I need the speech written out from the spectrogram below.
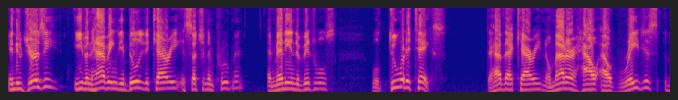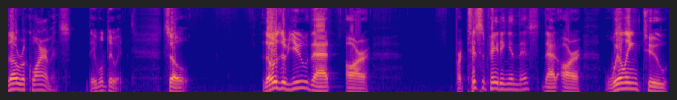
in New Jersey, even having the ability to carry is such an improvement, and many individuals will do what it takes to have that carry, no matter how outrageous the requirements, they will do it. So, those of you that are participating in this, that are willing to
